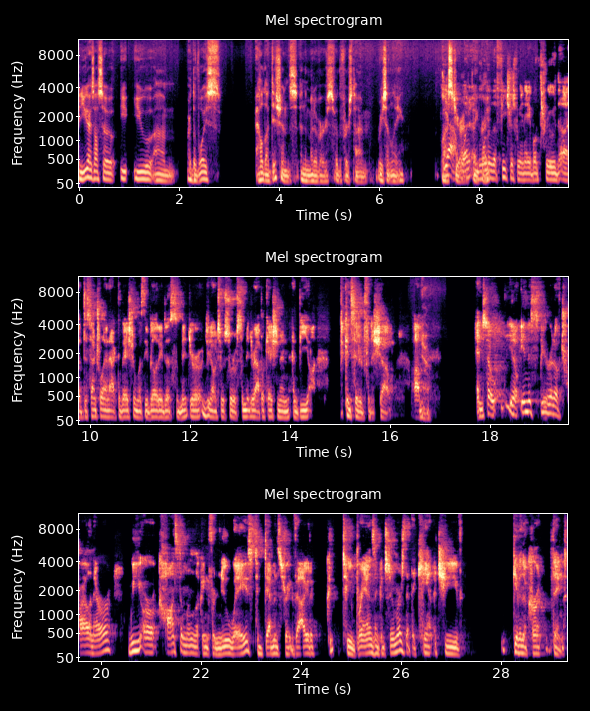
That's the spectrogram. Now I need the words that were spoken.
and you guys also you, you um, are the voice held auditions in the metaverse for the first time recently last yeah, year. One, think, one right? of the features we enabled through the uh, Decentraland activation was the ability to submit your, you know, to sort of submit your application and, and be considered for the show. Um, yeah. And so, you know, in the spirit of trial and error, we are constantly looking for new ways to demonstrate value to, to brands and consumers that they can't achieve given the current things.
